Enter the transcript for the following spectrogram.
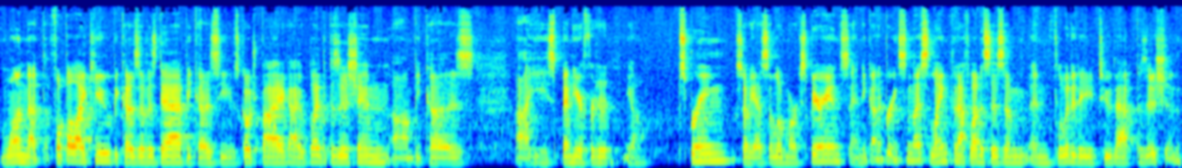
one that the football IQ because of his dad, because he was coached by a guy who played the position, um, because uh, he's been here for you know spring, so he has a little more experience, and he kind of brings some nice length and athleticism and fluidity to that position.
